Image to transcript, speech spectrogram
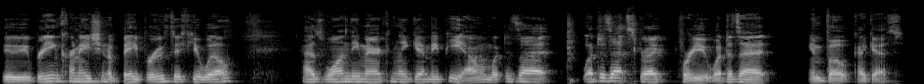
the reincarnation of Babe Ruth, if you will, has won the American League MVP. Alan, what does that what does that strike for you? What does that invoke? I guess.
